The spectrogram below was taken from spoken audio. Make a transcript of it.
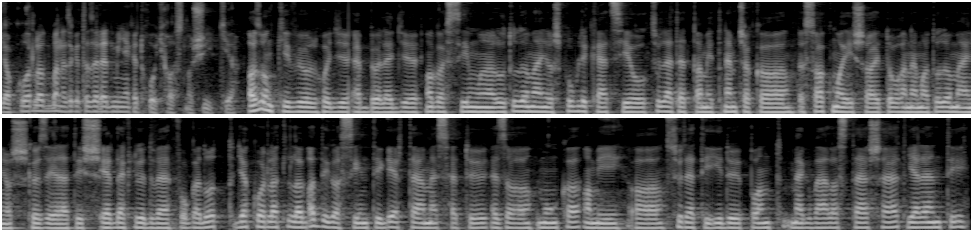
gyakorlatban ezeket az eredményeket hogy hasznosítja? Azon kívül, hogy ebből egy magas színvonalú tudományos publikáció született, amit nem csak a szakmai sajtó, hanem a tudományos közélet is érdeklődve fogadott, gyakorlatilag addig a szintig értelmezhető ez a munka, ami a szüreti időpont megválasztását jelenti,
